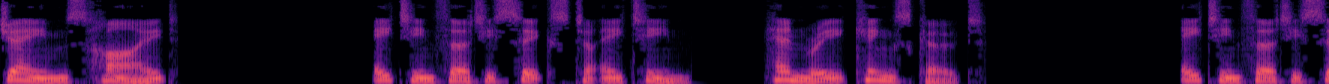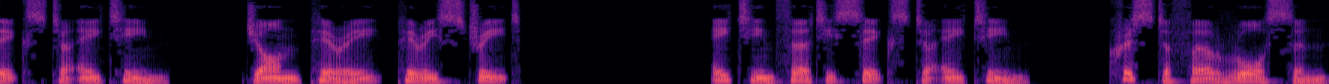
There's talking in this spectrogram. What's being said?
James Hyde 1836 to 18 Henry Kingscote 1836 to 18 John Pirie, Pirie Street 1836 to 18 Christopher Rawson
